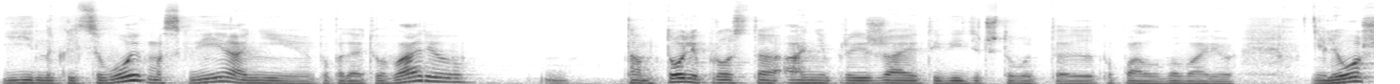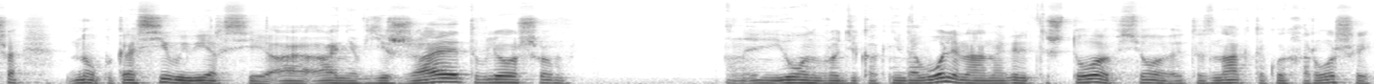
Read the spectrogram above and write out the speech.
И на Кольцевой в Москве они попадают в аварию. Там то ли просто Аня проезжает и видит, что вот э, попал в аварию Леша. Ну, по красивой версии а Аня въезжает в Лешу. И он вроде как недоволен, а она говорит, ты что, все, это знак такой хороший.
